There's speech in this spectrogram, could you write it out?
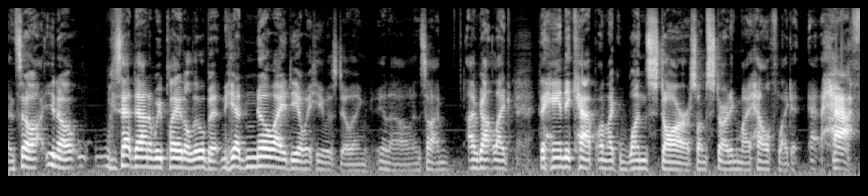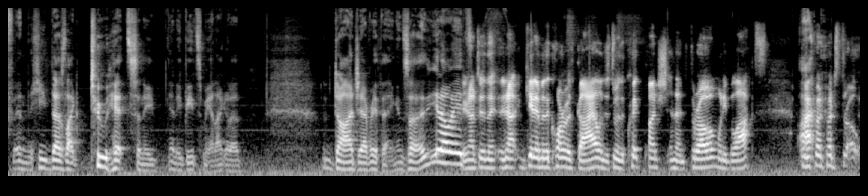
And so, you know, we sat down and we played a little bit, and he had no idea what he was doing, you know. And so I'm, I've got like the handicap on like one star, so I'm starting my health like at, at half, and he does like two hits, and he and he beats me, and I gotta dodge everything. And so, you know, it, You're not doing the. You're not getting him in the corner with guile and just doing the quick punch and then throw him when he blocks. Punch, I- punch, punch, throw.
